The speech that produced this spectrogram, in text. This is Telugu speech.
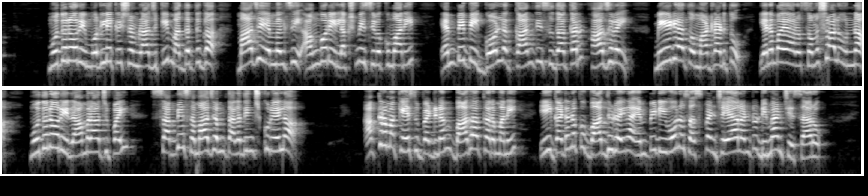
ముదునూరి మురళీకృష్ణంరాజుకి మద్దతుగా మాజీ ఎమ్మెల్సీ అంగూరి లక్ష్మీ శివకుమారి ఎంపీపీ గోళ్ళ కాంతి సుధాకర్ హాజరై మీడియాతో మాట్లాడుతూ ఎనభై ఆరు సంవత్సరాలు ఉన్న ముదునూరి రామరాజుపై సభ్య సమాజం తలదించుకునేలా అక్రమ కేసు పెట్టడం బాధాకరమని ఈ ఘటనకు బాధ్యుడైన ఎంపీడీఓను సస్పెండ్ చేయాలంటూ డిమాండ్ చేశారు.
